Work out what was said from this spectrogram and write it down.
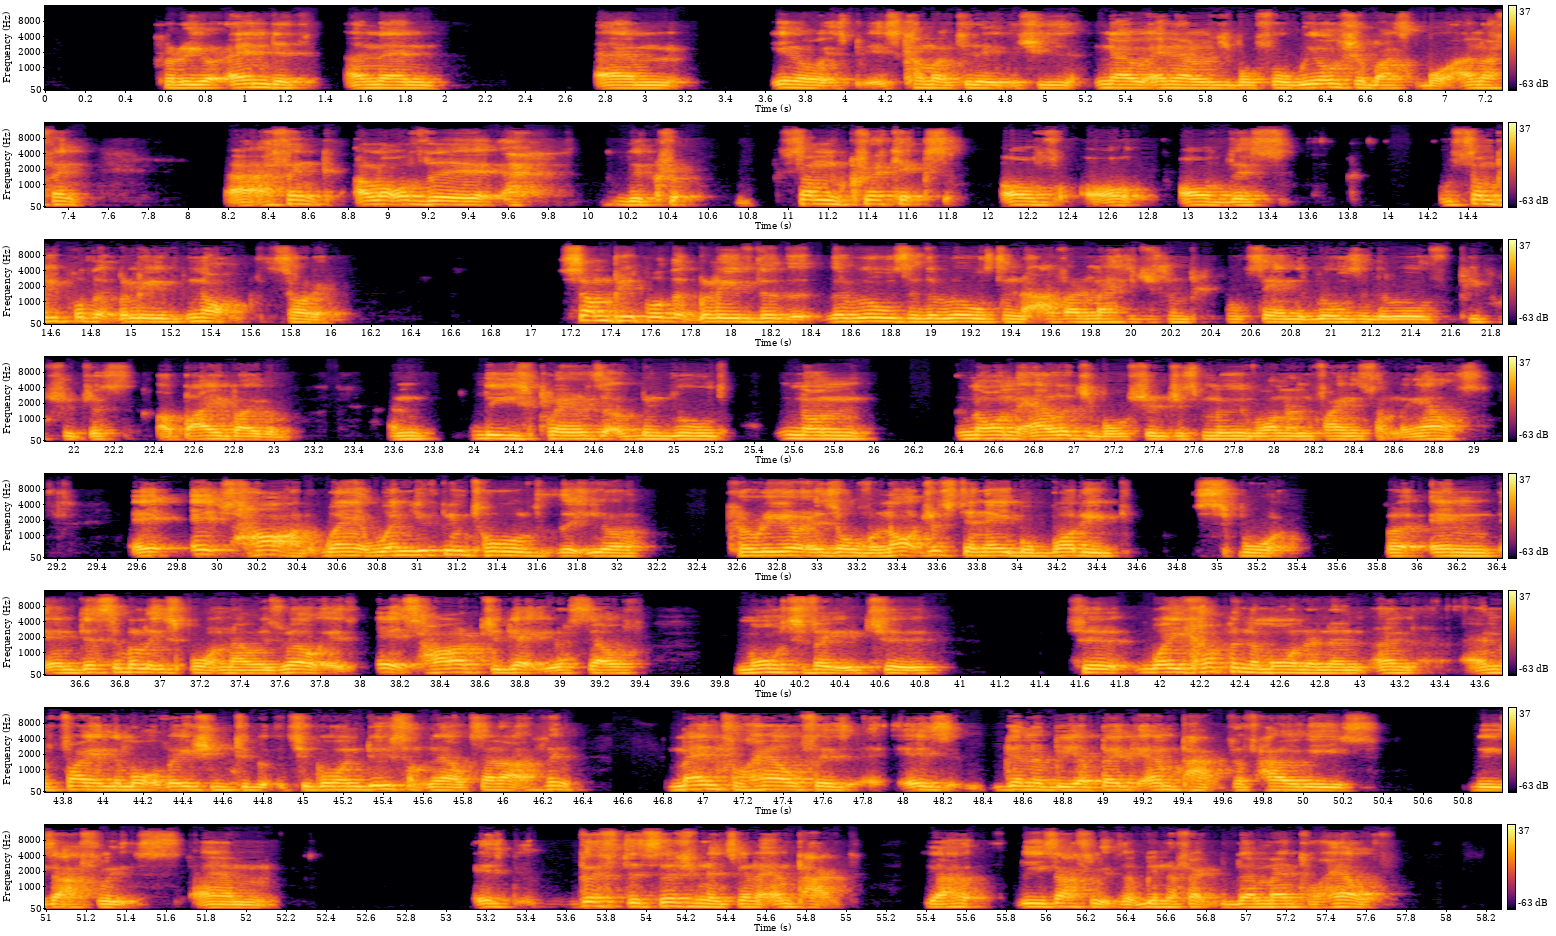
career ended, and then um, you know it's, it's come out today that she's now ineligible for wheelchair basketball, and I think I think a lot of the the some critics of of, of this, some people that believe not sorry, some people that believe that the, the, rules are the rules, and I've had messages from people saying the rules are the rules, people should just abide by them, and these players that have been ruled non non eligible should just move on and find something else. It, it's hard. When when you've been told that your career is over, not just in able-bodied sport, but in, in disability sport now as well. It, it's hard to get yourself motivated to to wake up in the morning and, and, and find the motivation to to go and do something else. And I think mental health is is going to be a big impact of how these these athletes um is, this decision is going to impact yeah, these athletes that have been affected their mental health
